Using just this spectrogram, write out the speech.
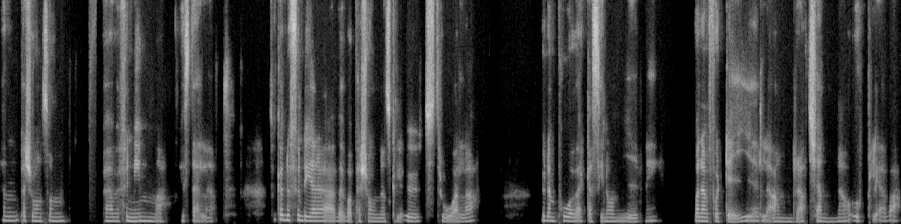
en person som behöver förnimma istället? Så kan du fundera över vad personen skulle utstråla, hur den påverkar sin omgivning, vad den får dig eller andra att känna och uppleva.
